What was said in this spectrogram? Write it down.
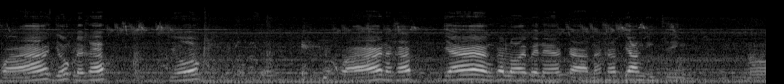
ขวายกเลยครับ ยกขวานะครับ ย่างก็ลอยไปในอากาศนะครับ ย่างจริงๆหนอ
